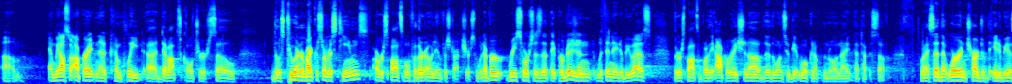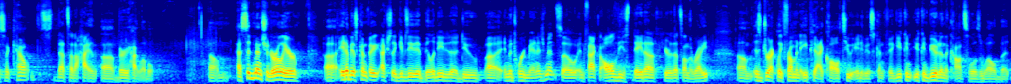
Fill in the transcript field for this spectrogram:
Um, and we also operate in a complete uh, DevOps culture. So those 200 microservice teams are responsible for their own infrastructure. So whatever resources that they provision within AWS, they're responsible for the operation of. They're the ones who get woken up in the middle of the night, that type of stuff. So when I said that we're in charge of the AWS accounts, that's at a high, uh, very high level. Um, as Sid mentioned earlier, uh, AWS Config actually gives you the ability to do uh, inventory management. So in fact, all these data here that's on the right um, is directly from an API call to AWS Config. You can, you can view it in the console as well, but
